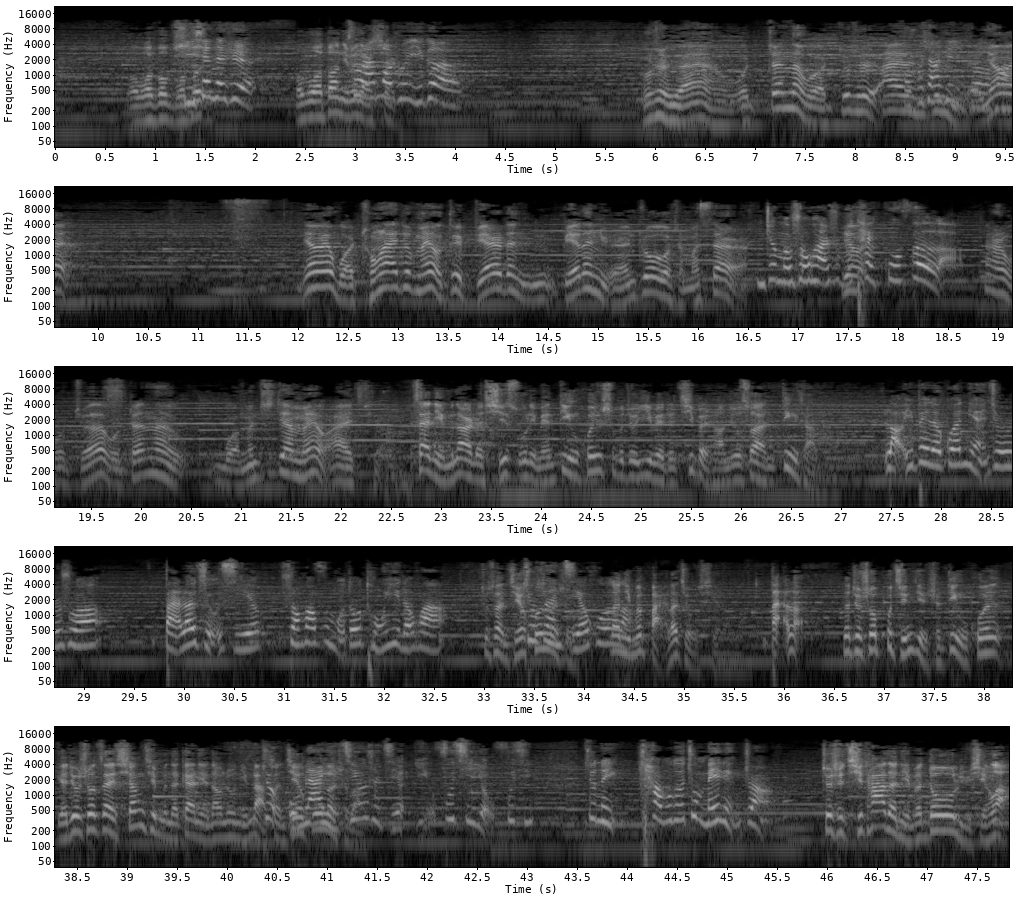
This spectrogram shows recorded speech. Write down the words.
我我我我你现在是我我帮你们突然冒。出一个，不是圆圆，我真的我就是爱的我不相信是你你说的话因为因为我从来就没有对别人的别的女人做过什么事儿，你这么说话是不是太过分了？但是我觉得我真的我们之间没有爱情。在你们那儿的习俗里面，订婚是不是就意味着基本上就算定下来了？老一辈的观点就是说，摆了酒席，双方父母都同意的话，就算结婚了就算结婚了那你们摆了酒席了吗？摆了。那就说不仅仅是订婚，也就是说在乡亲们的概念当中，你们俩就我算结们俩已婚了是吧经？是结有夫妻有夫妻，就那差不多就没领证。就是其他的你们都履行了，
